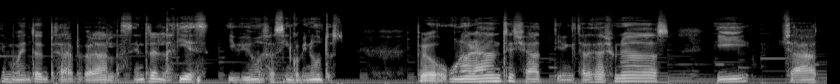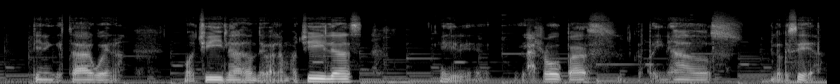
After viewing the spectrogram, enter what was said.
es momento de empezar a prepararlas. Entran a las 10 y vivimos a 5 minutos. Pero una hora antes ya tienen que estar desayunadas y ya tienen que estar, bueno, mochilas, dónde van las mochilas, eh, las ropas, los peinados, lo que sea.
